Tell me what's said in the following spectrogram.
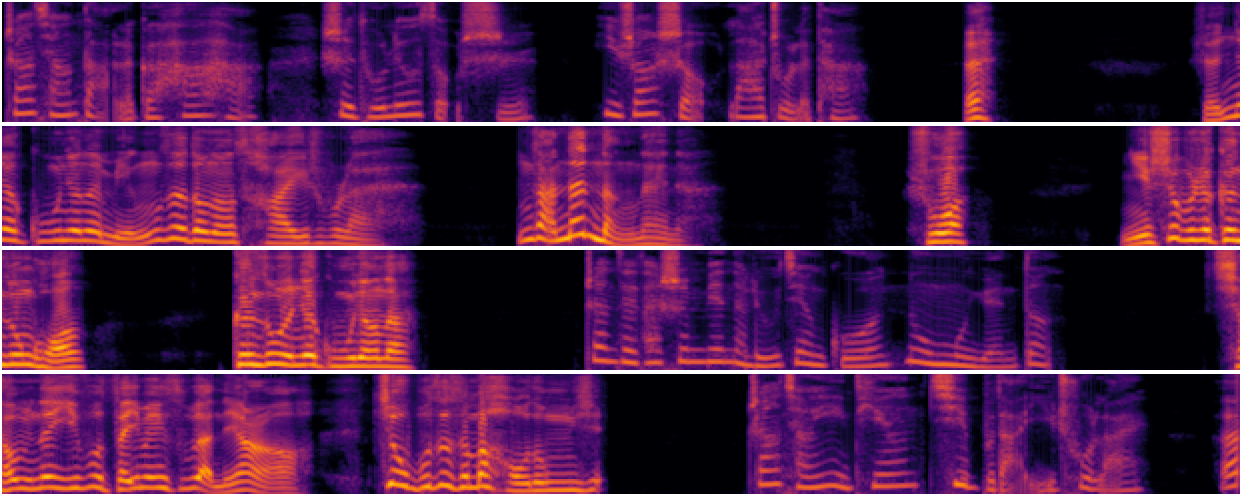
张强打了个哈哈，试图溜走时，一双手拉住了他。人家姑娘的名字都能猜出来，你咋那能耐呢？说，你是不是跟踪狂，跟踪人家姑娘的？站在他身边的刘建国怒目圆瞪，瞧你那一副贼眉鼠眼的样啊，就不是什么好东西。张强一听，气不打一处来。哎，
